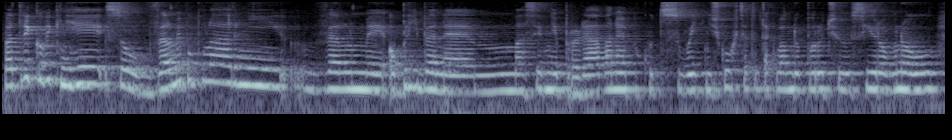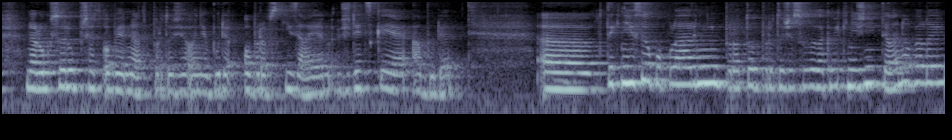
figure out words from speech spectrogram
Patrikovy knihy jsou velmi populární, velmi oblíbené, masivně prodávané. Pokud svoji knižku chcete, tak vám doporučuji si rovnou na Luxoru předobjednat, protože o ně bude obrovský zájem. Vždycky je a bude. Uh, ty knihy jsou populární proto, protože jsou to takové knižní telenovely,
